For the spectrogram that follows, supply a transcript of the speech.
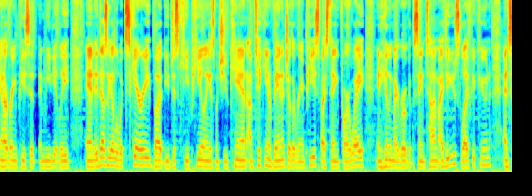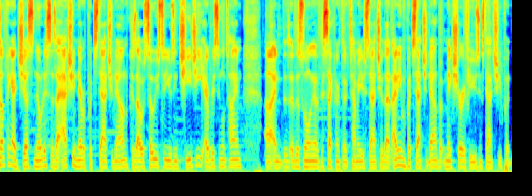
and I Ring of Peace it immediately. And it does get a little bit scary, but you just keep healing as much as you can. I'm taking advantage of the Ring Peace by staying far away and healing my rogue at the same time. I do use Life Cocoon, and something I just noticed is I actually never put Statue down because I was so used to using Chi-Ji every single time, uh, and this, this was only like the second or third time I used Statue that I didn't even put Statue down, but make sure if you're using Statue, you put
